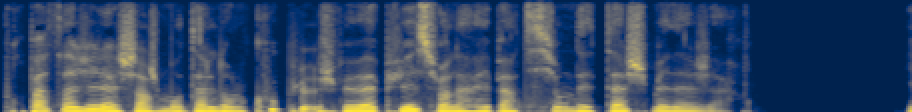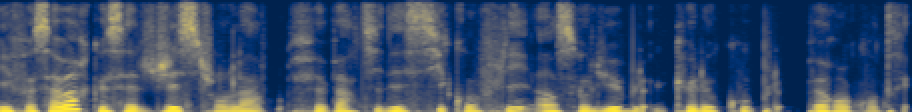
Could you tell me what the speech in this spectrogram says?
Pour partager la charge mentale dans le couple, je vais m'appuyer sur la répartition des tâches ménagères. Il faut savoir que cette gestion-là fait partie des six conflits insolubles que le couple peut rencontrer.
